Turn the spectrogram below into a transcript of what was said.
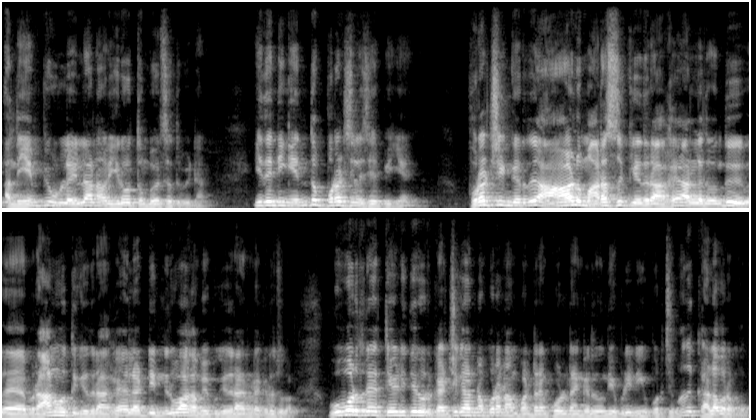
அந்த எம்பி உள்ள இல்லை அவர் இருபத்தொம்பது பேர் செத்து போயிட்டாங்க இதை நீங்கள் எந்த புரட்சியில் சேர்ப்பீங்க? புரட்சிங்கிறது ஆளும் அரசுக்கு எதிராக அல்லது வந்து இராணுவத்துக்கு எதிராக இல்லாட்டி நிர்வாக அமைப்புக்கு எதிராக நடக்கிறது சொல்லுவோம் ஒவ்வொருத்தரையும் தேடி தேடி ஒரு கட்சிக்காரனை பூரா நான் பண்ணுறேன் கொள்றேங்கிறது வந்து எப்படி நீங்கள் புரட்சி அது கலவரம் அது.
